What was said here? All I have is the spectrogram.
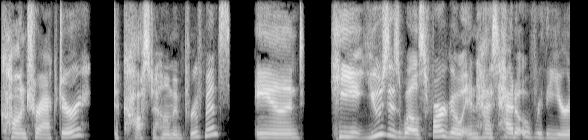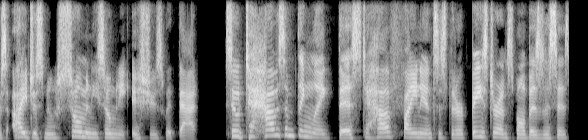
contractor to Costa Home Improvements, and he uses Wells Fargo and has had over the years. I just know so many, so many issues with that. So to have something like this, to have finances that are based around small businesses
